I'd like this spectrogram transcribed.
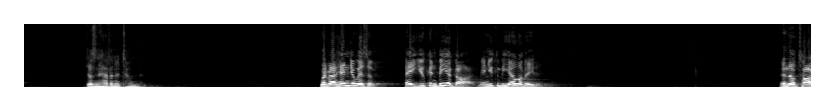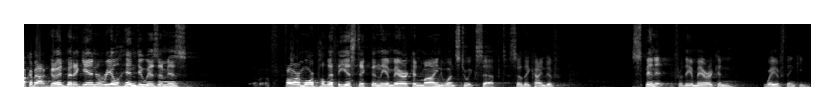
It doesn't have an atonement. What about Hinduism? Hey, you can be a god. Man, you can be elevated. And they'll talk about good, but again, real Hinduism is far more polytheistic than the American mind wants to accept. So they kind of spin it for the American way of thinking.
